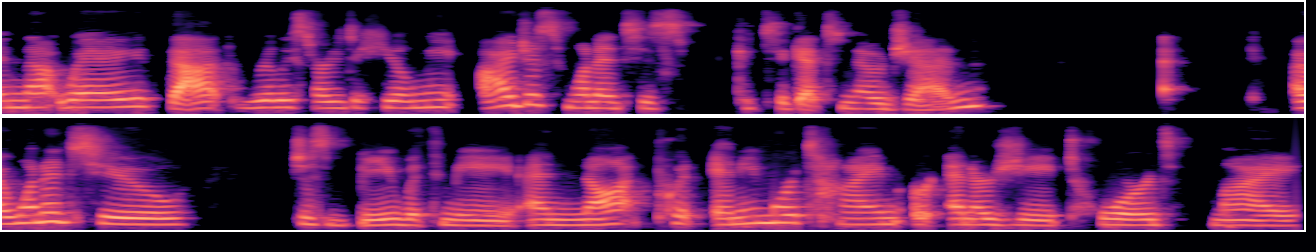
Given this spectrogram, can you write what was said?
in that way that really started to heal me. I just wanted to to get to know jen. I wanted to just be with me and not put any more time or energy towards my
